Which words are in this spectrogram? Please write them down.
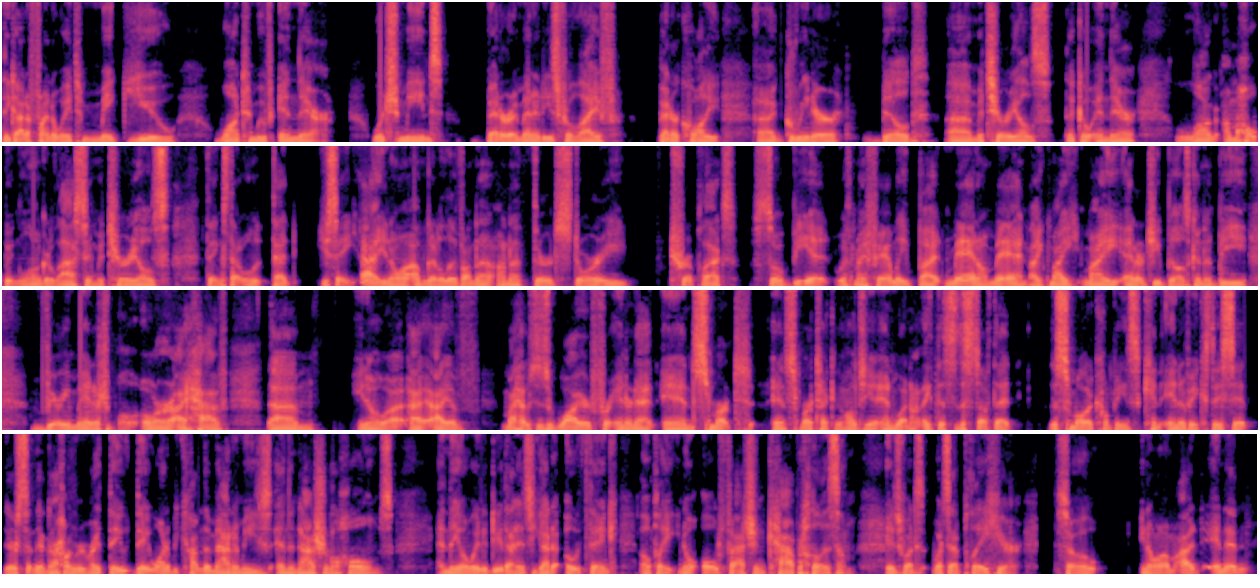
they got to find a way to make you want to move in there, which means better amenities for life, better quality, uh, greener build uh, materials that go in there. Long, I'm hoping longer lasting materials, things that will that you say, yeah, you know, I'm going to live on a on a third story triplex, so be it with my family. But man, oh man, like my my energy bill is going to be very manageable. Or I have, um, you know, I, I have my house is wired for internet and smart and smart technology and whatnot. Like this is the stuff that the smaller companies can innovate because they sit they're sitting there they're hungry right they they want to become the Mattamys and the national homes and the only way to do that is you got to outthink, outplay, you know, old fashioned capitalism is what's, what's at play here. So, you know, um, I, and then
